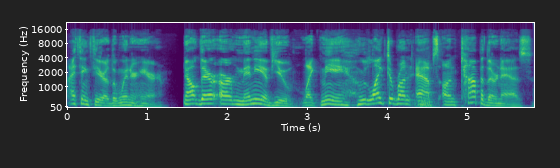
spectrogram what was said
I think they are the winner here. Now, there are many of you, like me, who like to run apps on top of their NAS.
